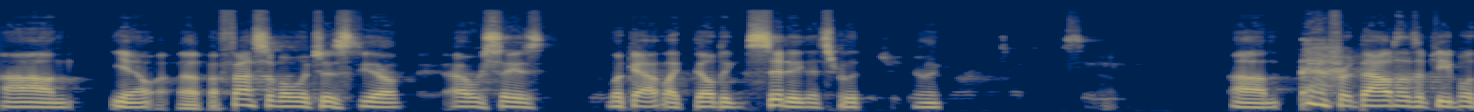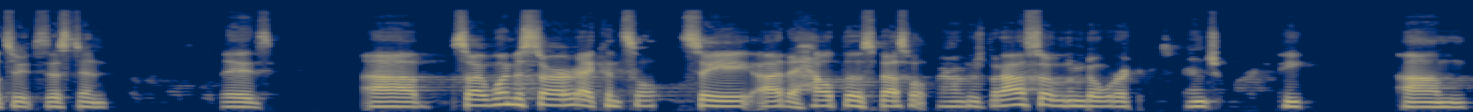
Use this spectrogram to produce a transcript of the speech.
Um, you know, a, a, festival, which is, you know, I would say is look at like building a city. That's really what you're doing. City. Um, for thousands of people to exist in over multiple days. Uh, so I wanted to start a consultancy uh, to help those festival founders, but I also wanted to work in experiential marketing, um,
